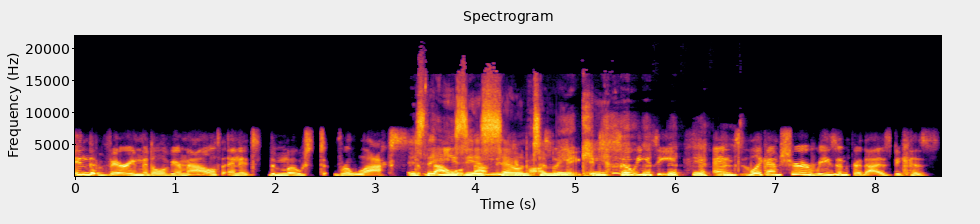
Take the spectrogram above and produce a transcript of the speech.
in the very middle of your mouth, and it's the most relaxed. It's the easiest sound, that you can sound to possibly make. It's so easy Yeah. and like i'm sure a reason for that is because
